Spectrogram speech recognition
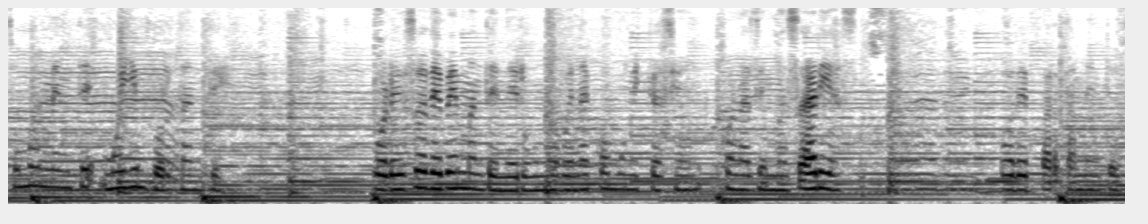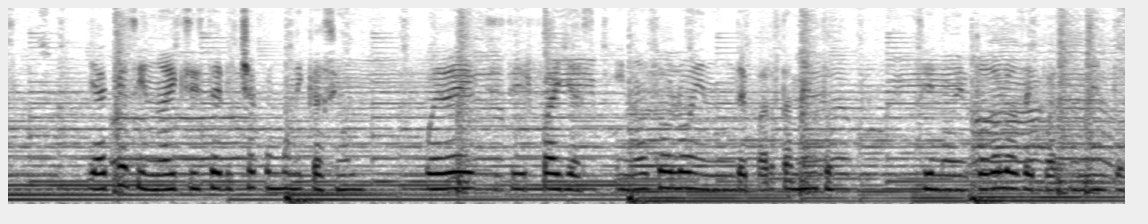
sumamente muy importante. Por eso debe mantener una buena comunicación con las demás áreas departamentos, ya que si no existe dicha comunicación puede existir fallas y no solo en un departamento, sino en todos los departamentos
